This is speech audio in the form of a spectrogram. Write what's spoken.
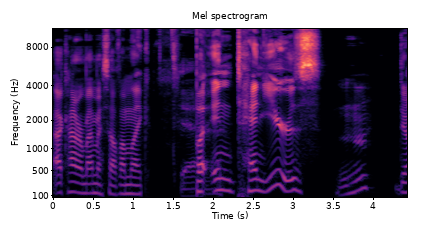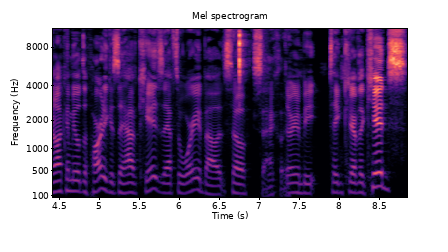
I, I kind of remind myself. I'm like, yeah. but in ten years, mm-hmm. they're not gonna be able to party because they have kids. They have to worry about. it. So exactly. they're gonna be taking care of the kids,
